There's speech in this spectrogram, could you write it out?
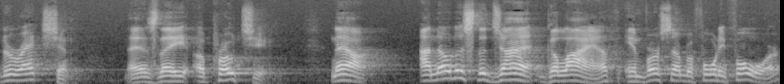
direction as they approach you. Now, I notice the giant Goliath in verse number 44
